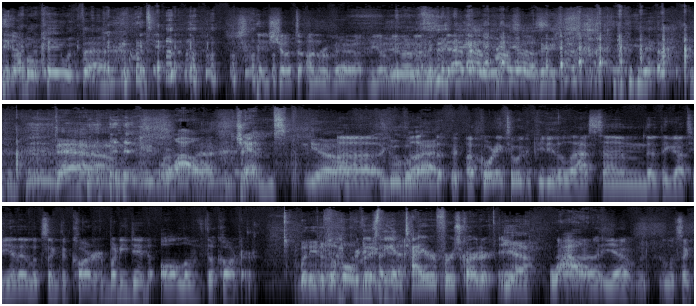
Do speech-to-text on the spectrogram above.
I'm okay with that. Shout out to Un Rivera. You know, he got stabbed in the process. Damn. Wow, gems. Yeah. Uh, Google that. the- according to Wikipedia, the last time that they got together, it looks like the Carter, but he did all of the Carter. But he did the whole thing. He Produced thing. the entire first Carter. yeah. Wow. Uh, yeah, it looks like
